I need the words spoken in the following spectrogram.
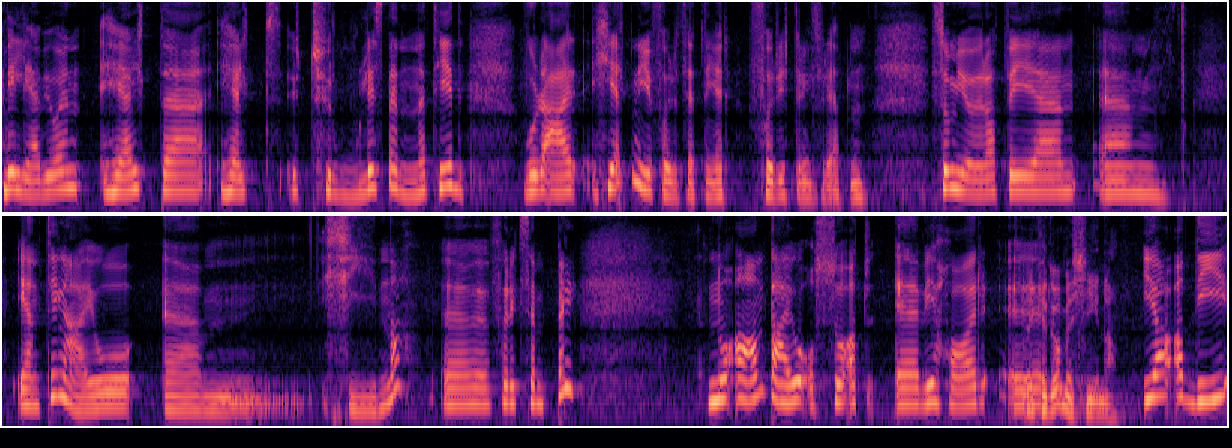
vi lever jo i en helt, uh, helt, utrolig spennende tid hvor det er helt nye forutsetninger for ytringsfriheten. Som gjør at vi Én uh, um, ting er jo um, Kina, uh, f.eks. Noe annet er jo også at uh, vi har uh, Hva da med Kina? Ja, at de,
